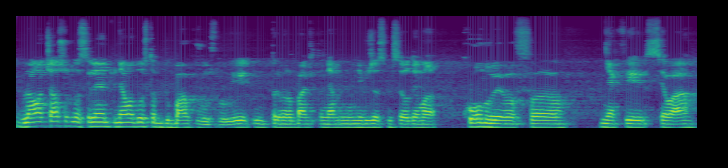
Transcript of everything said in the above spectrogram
голяма част от населението няма достъп до банкови услуги, примерно банките няма, не вижда смисъл да има клонове в някакви села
